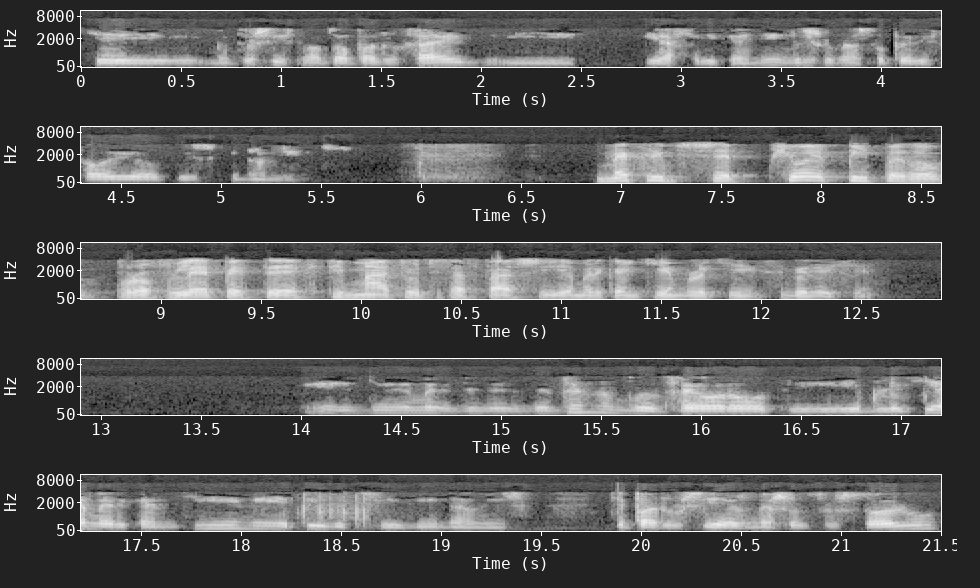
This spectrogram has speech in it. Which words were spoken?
και με το σύστημα του Απαρχάιντ οι, οι Αφρικανοί βρίσκονταν στο περιθώριο της κοινωνίας. Μέχρι σε ποιο επίπεδο προβλέπετε, εκτιμάτε ότι θα φτάσει η Αμερικανική εμπλοκή στην περιοχή; Δεν θεωρώ ότι η εμπλοκή αμερικανική είναι η επίδειξη δύναμης και παρουσίας μέσω του στόλου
